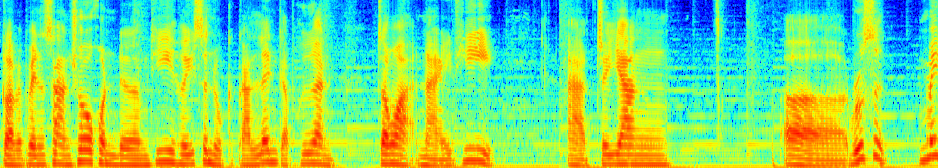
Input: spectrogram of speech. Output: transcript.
กลับไปเป็นซานโชคนเดิมที่เฮ้ยสนุกกับการเล่นกับเพื่อน จังหวะไหนที่อาจจะยังรู้สึกไม่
